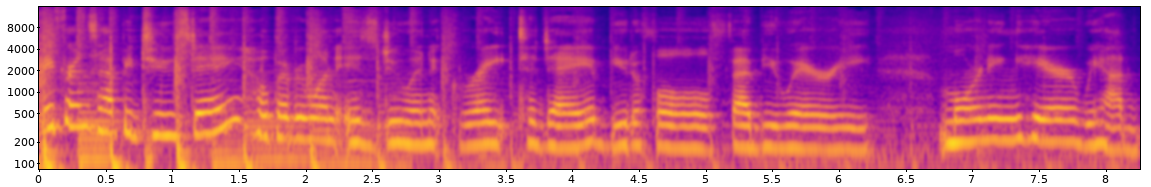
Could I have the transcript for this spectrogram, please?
Hey, friends, happy Tuesday. Hope everyone is doing great today. Beautiful February morning here. We had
